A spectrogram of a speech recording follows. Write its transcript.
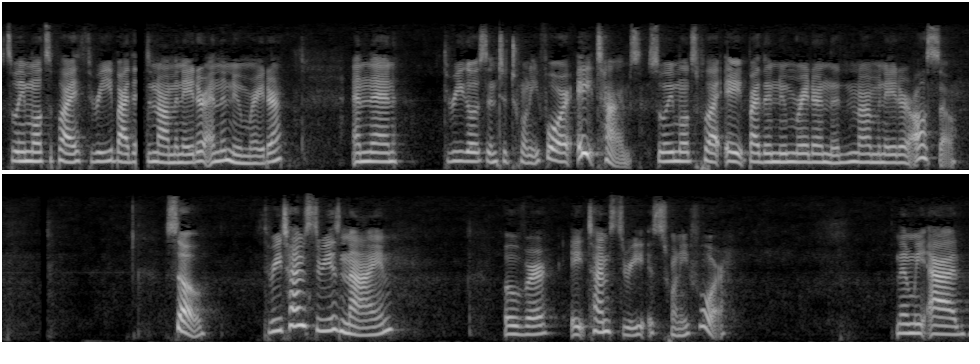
So we multiply 3 by the denominator and the numerator. And then 3 goes into 24 eight times. So we multiply 8 by the numerator and the denominator also. So 3 times 3 is 9 over 8 times 3 is 24. Then we add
